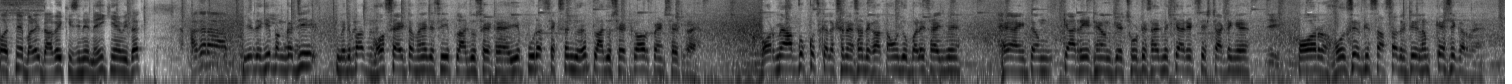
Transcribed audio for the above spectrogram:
और इतने बड़े दावे किसी ने नहीं किए अभी तक। अगर आप ये देखिए पंकज जी मेरे पास बहुत से आइटम हैं जैसे ये प्लाजो सेट है ये पूरा सेक्शन जो है प्लाजो सेट का और पैंट सेट का है। और मैं आपको कुछ कलेक्शन ऐसा दिखाता हूँ जो बड़े साइज़ में है आइटम क्या रेट है उनके छोटे साइज़ में क्या रेट से स्टार्टिंग है। जी। और होलसेल के साथ साथ रिटेल हम कैसे कर रहे हैं?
